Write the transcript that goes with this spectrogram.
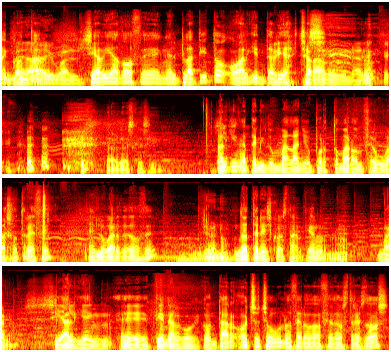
en contar igual. si había 12 en el platito o alguien te había chorado una, ¿no? La verdad es que sí. ¿Alguien ha tenido un mal año por tomar 11 uvas o 13 en lugar de 12? yo no. No tenéis constancia, ¿no? No. Bueno, si alguien eh, tiene algo que contar, 881-012-232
